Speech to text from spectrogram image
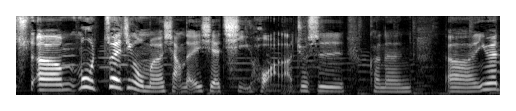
是呃，目最近我们想的一些企划啦，就是可能呃，因为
